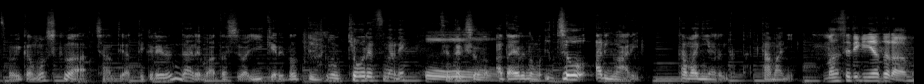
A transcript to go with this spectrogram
それかもしくはちゃんとやってくれるんであれば私はいいけれどっていう 強烈なね選択肢を与えるのも一応ありはありたまにやるんだったらたまに、慢性的にやったらうん、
